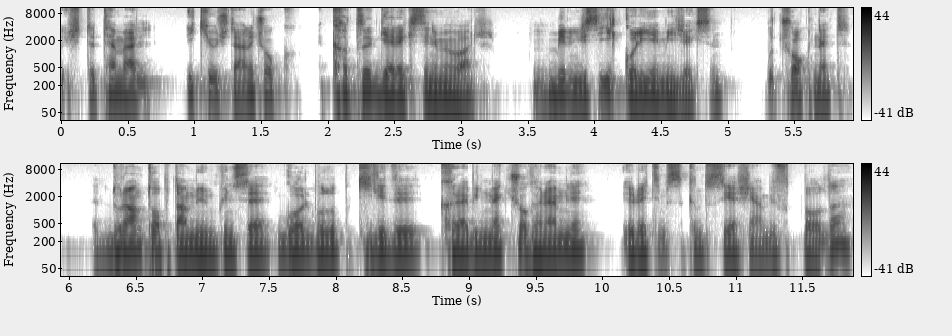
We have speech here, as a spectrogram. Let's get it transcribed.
işte temel 2-3 tane çok katı gereksinimi var. Hı. Birincisi ilk golü yemeyeceksin. Bu çok net. Duran toptan mümkünse gol bulup kilidi kırabilmek çok önemli. Üretim sıkıntısı yaşayan bir futbolda.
